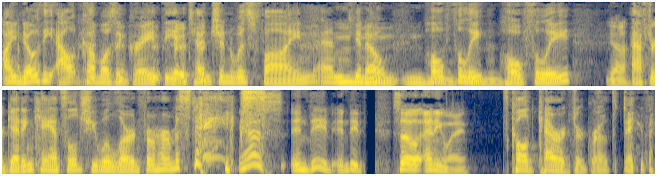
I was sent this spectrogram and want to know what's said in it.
I know the outcome wasn't great. The intention was fine. And, you mm-hmm, know, mm-hmm, hopefully, mm-hmm. hopefully, Yeah. after getting canceled, she will learn from her mistakes. Yes, indeed, indeed. So anyway, It's called character growth, David.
